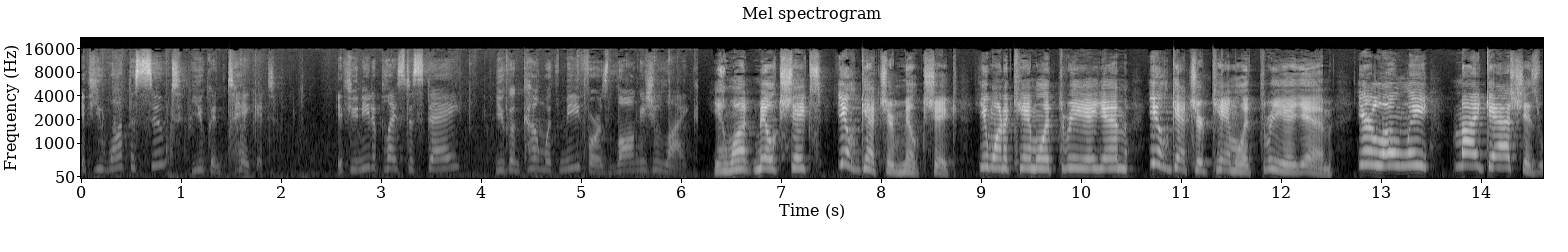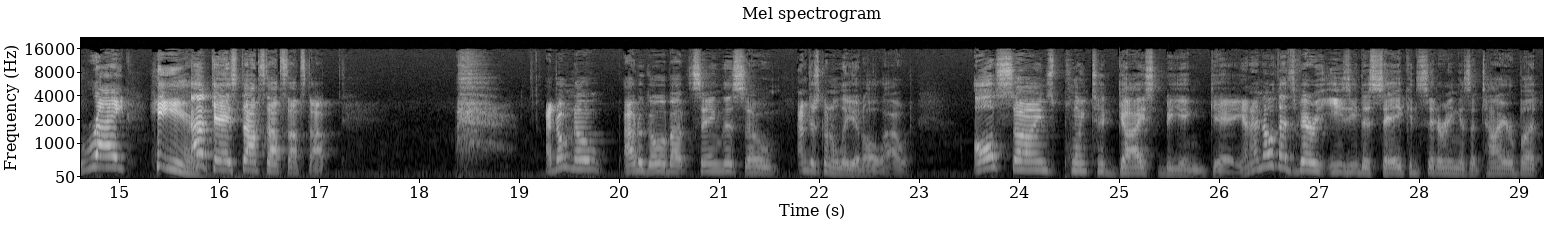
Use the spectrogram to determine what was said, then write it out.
If you want the suit, you can take it. If you need a place to stay, you can come with me for as long as you like. You want milkshakes? You'll get your milkshake. You want a camel at 3 a.m.? You'll get your camel at 3 a.m. You're lonely? My gash is right here. Okay, stop, stop, stop, stop. I don't know how to go about saying this, so I'm just gonna lay it all out. All signs point to Geist being gay, and I know that's very easy to say considering his attire, but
